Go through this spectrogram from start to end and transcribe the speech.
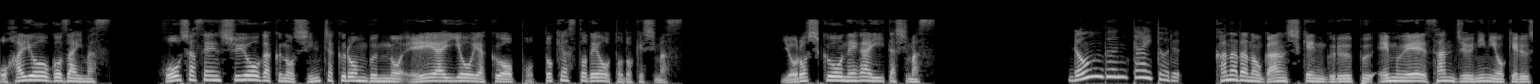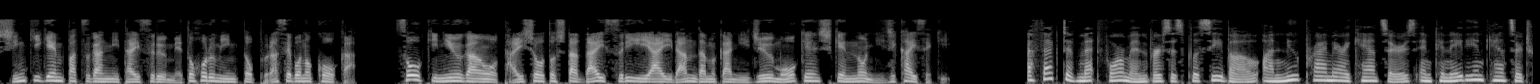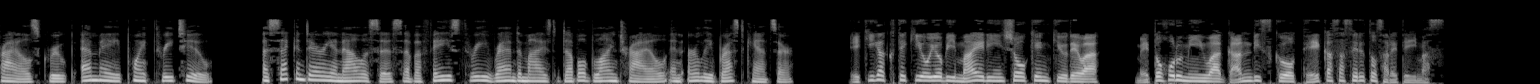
おはようございます。放射線腫瘍学の新着論文の AI 要約をポッドキャストでお届けします。よろしくお願いいたします。論文タイトル。カナダのがん試験グループ MA32 における新規原発がんに対するメトホルミンとプラセボの効果。早期乳がんを対象とした第 3i ランダム化二重盲検試験の二次解析。Effective metformin versus placebo on new primary cancers in Canadian Cancer Trials Group MA.32. A secondary analysis of a Phase 3 randomized double-blind trial in early breast cancer. 疫学的及び前臨床研究では、メトホルミンはがんリスクを低下させるとされています。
